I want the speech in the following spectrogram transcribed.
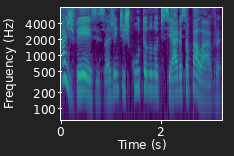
Às vezes, a gente escuta no noticiário essa palavra.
